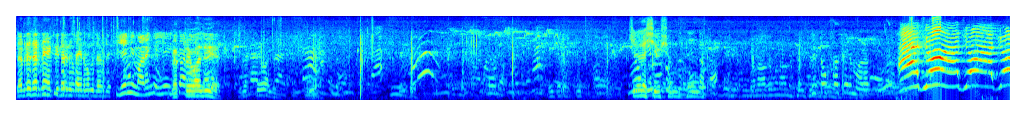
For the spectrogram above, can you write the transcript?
दर्द दर्द है एक दर्द साइड में दर्द ये नहीं मारेंगे ये गत्ते वाली है। जय शिव शंभू। आजो आजो। आजो।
